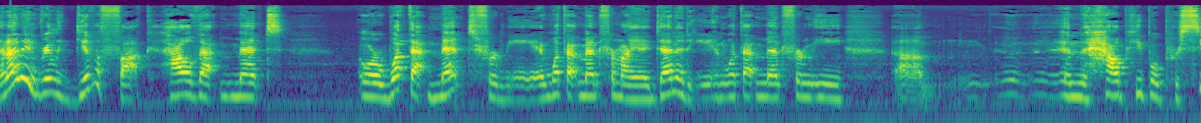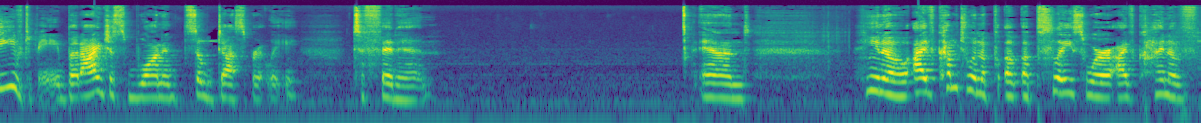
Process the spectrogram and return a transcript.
And I didn't really give a fuck how that meant or what that meant for me and what that meant for my identity and what that meant for me um, and how people perceived me. But I just wanted so desperately to fit in. And, you know, I've come to an, a, a place where I've kind of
